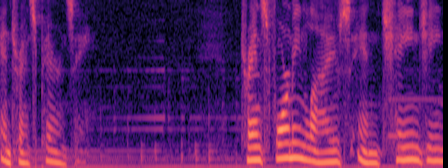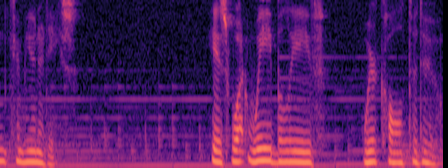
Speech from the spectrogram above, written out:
and transparency. Transforming lives and changing communities is what we believe we're called to do.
